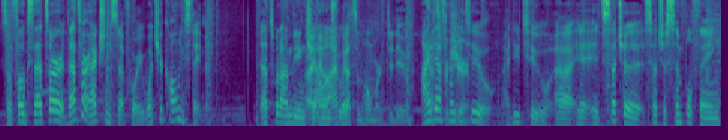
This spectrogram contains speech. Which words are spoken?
So, folks, that's our that's our action step for you. What's your calling statement? That's what I'm being challenged I know I've with. got some homework to do. I definitely sure. do too. I do too. Uh, it- it's such a such a simple thing.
